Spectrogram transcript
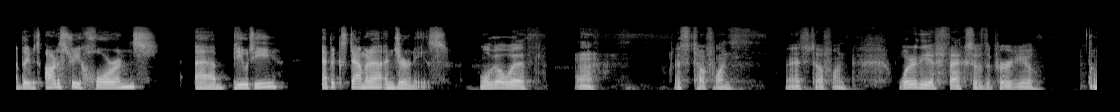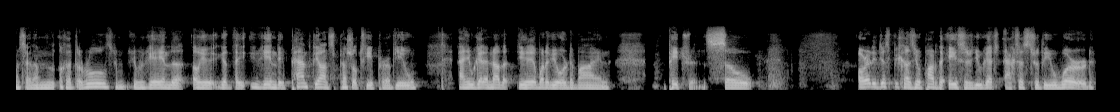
I believe it's artistry, horns, uh, beauty, epic stamina, and journeys. We'll go with. mm, that's a tough one. That's a tough one. What are the effects of the purview? I'm say I'm looking at the rules. You, you gain the oh you get the you gain the Pantheon specialty purview, and you get another you get one of your divine patrons. So already just because you're part of the Aesir, you get access to the word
